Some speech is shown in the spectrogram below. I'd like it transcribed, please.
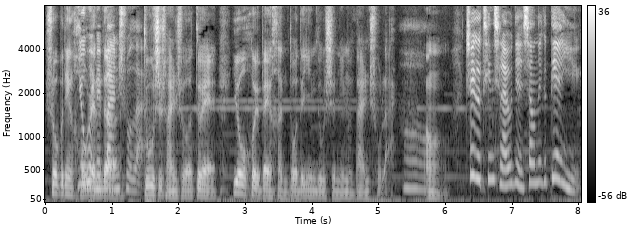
说不定猴人的都市传说，对，又会被很多的印度市民们搬出来。哦，嗯，这个听起来有点像那个电影。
